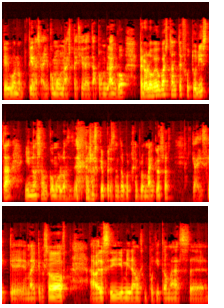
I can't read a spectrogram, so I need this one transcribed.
que bueno, tienes ahí como una especie de tapón blanco, pero lo veo bastante futurista y no son como los, los que presentó, por ejemplo, Microsoft, que ahí sí que Microsoft, a ver si miramos un poquito más eh,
